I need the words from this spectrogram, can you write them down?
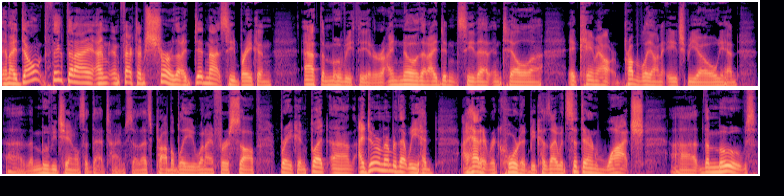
and I don't think that I. I'm in fact, I'm sure that I did not see Breakin' at the movie theater. I know that I didn't see that until uh, it came out, probably on HBO. We had uh, the movie channels at that time, so that's probably when I first saw Breaking. But uh, I do remember that we had I had it recorded because I would sit there and watch. Uh, the moves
